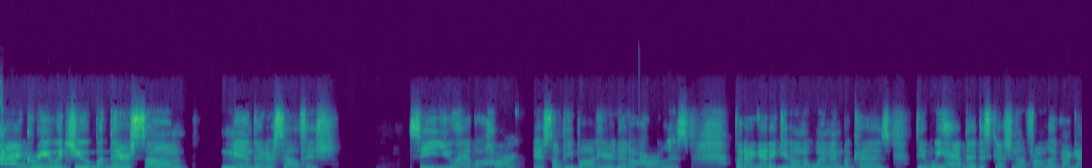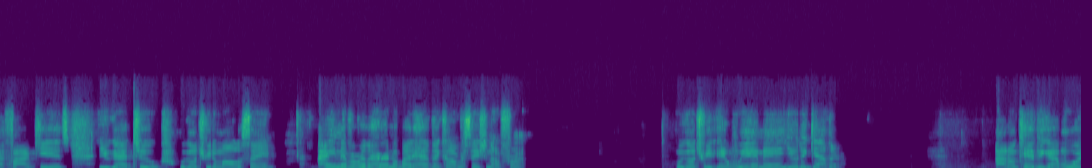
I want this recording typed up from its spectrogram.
I agree with you, but there's some men that are selfish. See, you have a heart. There's some people out here that are heartless, but I got to get on the women because did we have that discussion up front? Look, I got five kids, you got two. We're gonna treat them all the same. I ain't never really heard nobody have that conversation up front. We're gonna treat if we me and you together. I don't care if you got more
